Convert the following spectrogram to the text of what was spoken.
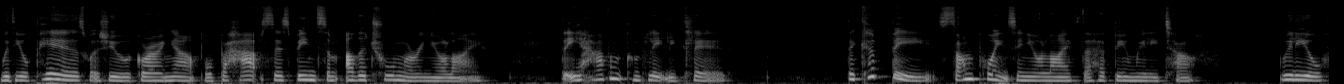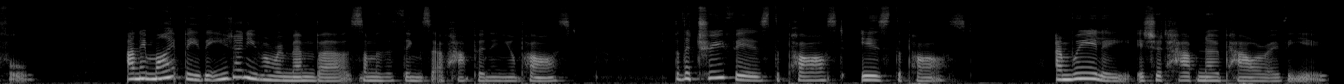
with your peers as you were growing up, or perhaps there's been some other trauma in your life that you haven't completely cleared. There could be some points in your life that have been really tough, really awful. And it might be that you don't even remember some of the things that have happened in your past. But the truth is, the past is the past. And really, it should have no power over you.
